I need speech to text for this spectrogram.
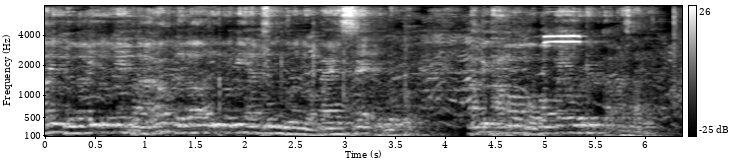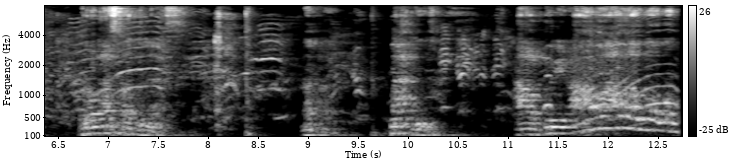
mari dulu hidungi barok dulu hidungi yang sungguhnya, pesek dulu tapi gak apa-apa pokoknya urut gak masalah. Rolas 14 nah, bagus. Alpi awal awal awal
